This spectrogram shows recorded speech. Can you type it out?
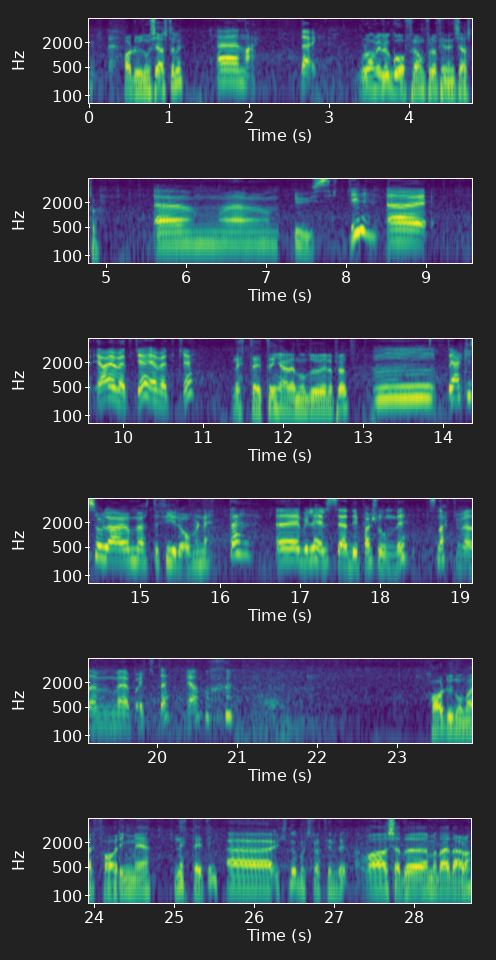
Har du noen kjæreste, eller? Eh, nei, det har jeg ikke. Hvordan vil du gå fram for å finne en kjæreste? Um, um, usikker? Uh, ja, jeg vet ikke. Jeg vet ikke. Nettdating, er det noe du ville prøvd? Mm, jeg er ikke så glad i å møte fyrer over nettet. Eh, Jeg ville helst se de personlig. Snakke med dem eh, på ekte. Ja. Har du noen erfaring med nettdating? Eh, ikke noe bortsett fra Tinder. Hva skjedde med deg der, da?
